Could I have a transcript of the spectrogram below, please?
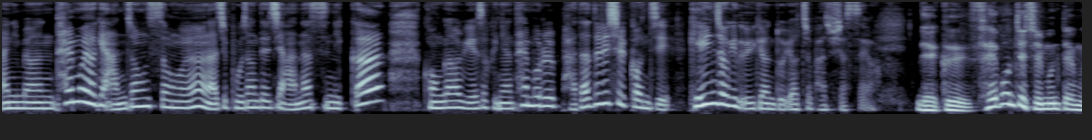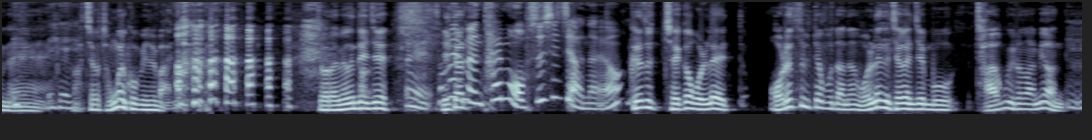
아니면 탈모약의 안정성은 아직 보장되지 않았으니까 건강을 위해서 그냥 탈모를 받아들이실 건지 개인적인 의견도 여쭤봐 주셨어요. 네, 그 세 번째 질문 때문에 네. 아, 제가 정말 고민을 많이 했어요. 저라면 근데 이제 네, 선배님은 탈모 없으시지 않아요? 그래도 제가 원래 어렸을 때보다는 원래는 제가 이제 뭐 자고 일어나면 네.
